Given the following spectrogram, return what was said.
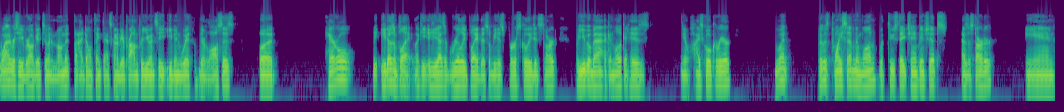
wide receiver I'll get to in a moment, but I don't think that's going to be a problem for UNC even with their losses. But Harrell, he doesn't play. Like he, he hasn't really played. This will be his first collegiate start. But you go back and look at his, you know, high school career. He went, it was 27 and one with two state championships as a starter. And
